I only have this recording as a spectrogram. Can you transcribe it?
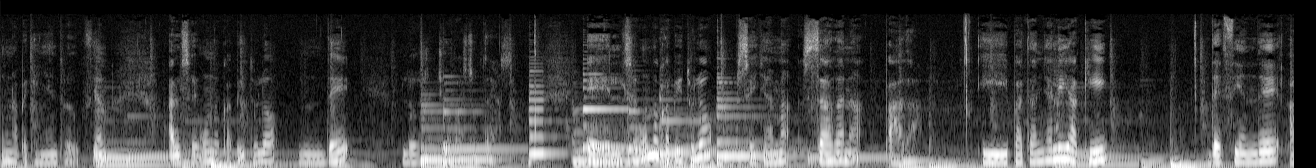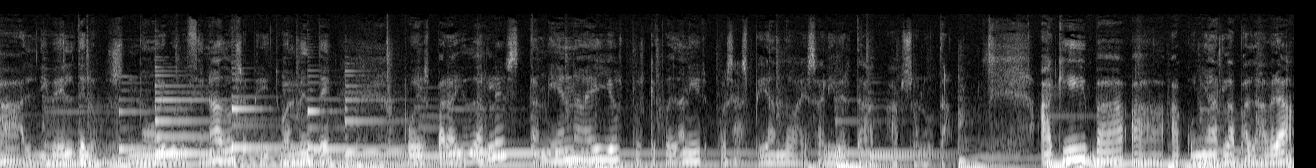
una pequeña introducción al segundo capítulo de los Yoga Sutras. El segundo capítulo se llama Sadhana Pada y Patanjali aquí desciende al nivel de los no evolucionados espiritualmente, pues para ayudarles también a ellos pues que puedan ir pues aspirando a esa libertad absoluta. Aquí va a acuñar la palabra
